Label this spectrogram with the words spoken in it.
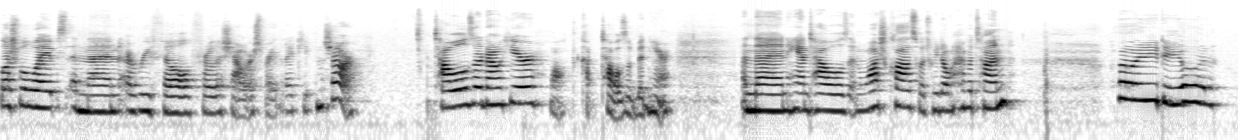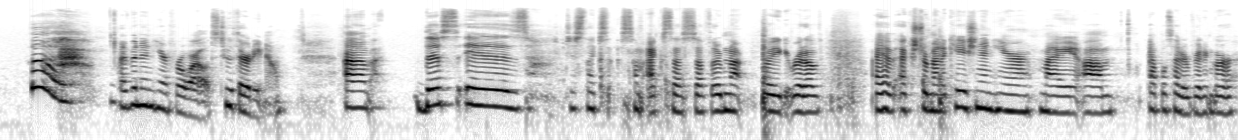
flushable wipes, and then a refill for the shower spray that I keep in the shower. Towels are now here. Well, towels have been here. And then hand towels and washcloths, which we don't have a ton. Oh, I need to yawn. I've been in here for a while. It's 2.30 now. Um, this is just like some excess stuff that I'm not ready to get rid of. I have extra medication in here. My um, apple cider vinegar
